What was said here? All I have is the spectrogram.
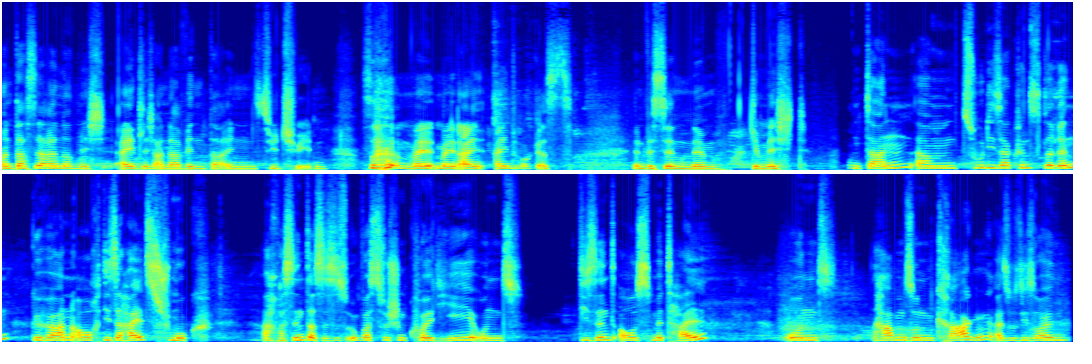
und das erinnert mich eigentlich an der Winter in Südschweden. So, mein, mein Eindruck ist ein bisschen ähm, gemischt. Und dann ähm, zu dieser Künstlerin gehören auch diese Halsschmuck. Ach, was sind das? Es ist irgendwas zwischen Collier und die sind aus Metall und haben so einen Kragen. Also sie sollen,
